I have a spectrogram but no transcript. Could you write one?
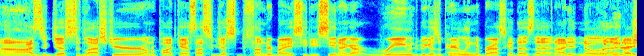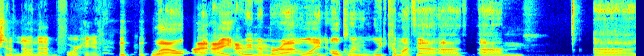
Um, I suggested last year on a podcast, I suggested Thunder by ACDC, and I got reamed because apparently Nebraska does that, and I didn't know that. I should have known that beforehand. well, I, I, I remember, uh, well, in Oakland, we'd come out to, uh, um, uh,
